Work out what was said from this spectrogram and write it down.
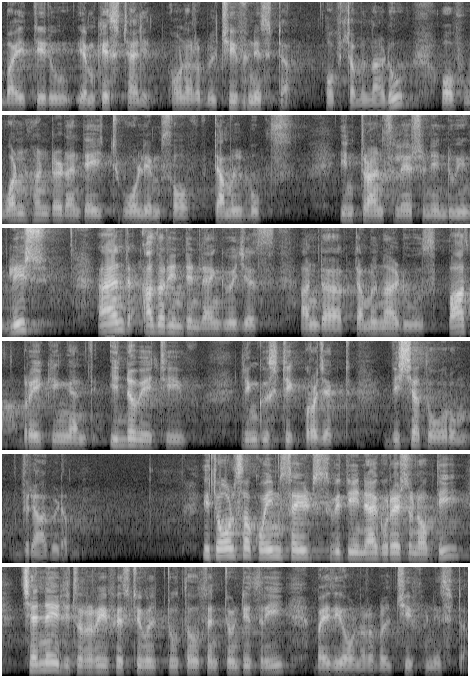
by Thiru M.K. Stalin, Honorable Chief Minister of Tamil Nadu, of 108 volumes of Tamil books in translation into English and other Indian languages under Tamil Nadu's path-breaking and innovative linguistic project, Disha Thorum Dravidam. It also coincides with the inauguration of the Chennai Literary Festival 2023 by the Honorable Chief Minister.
